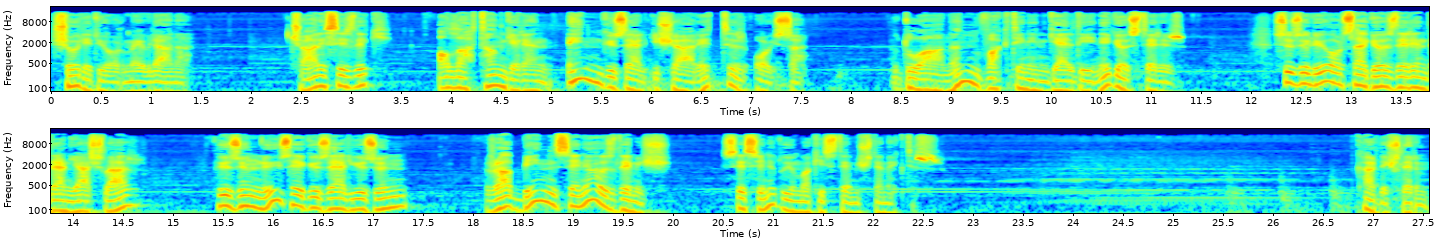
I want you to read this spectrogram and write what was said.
Şöyle diyor Mevlana, çaresizlik Allah'tan gelen en güzel işarettir oysa. Duanın vaktinin geldiğini gösterir. Süzülüyorsa gözlerinden yaşlar, hüzünlüyse güzel yüzün, Rabbin seni özlemiş, sesini duymak istemiş demektir. Kardeşlerim,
